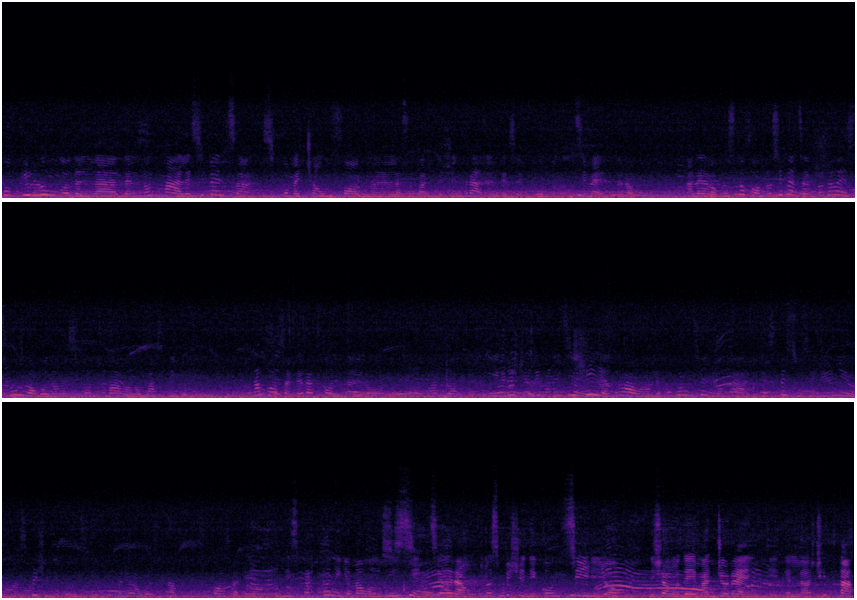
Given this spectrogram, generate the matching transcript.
po' più lungo del, del normale, si pensa, siccome c'è un forno nella sua parte centrale, anche se appunto non si vede, però aveva questo forno, si pensa che poteva essere un luogo dove si consumavano pasti comuni. Una cosa che racconta Erodoto, quando i greci arrivano in Sicilia trovavano le popolazioni locali che spesso si riunivano una specie di consiglio, facevano questa cosa che gli spartani chiamavano sissizia, era una specie di consiglio diciamo dei maggiorenti della città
